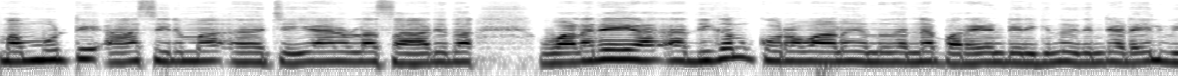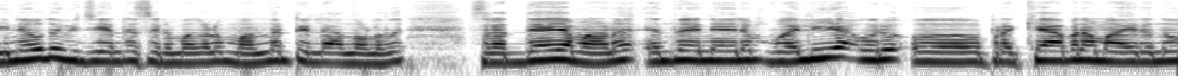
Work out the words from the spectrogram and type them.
മമ്മൂട്ടി ആ സിനിമ ചെയ്യാനുള്ള സാധ്യത വളരെ അധികം കുറവാണ് എന്ന് തന്നെ പറയേണ്ടിയിരിക്കുന്നു. ഇതിന്റെ ഇടയിൽ വിനോദ് വിജയന്റെ സിനിമകളും വന്നിട്ടില്ല എന്നുള്ളത് ശ്രദ്ധേയമാണ്. എന്ത് തന്നെയാലും വലിയ ഒരു പ്രഖ്യാപനമായിരുന്നു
